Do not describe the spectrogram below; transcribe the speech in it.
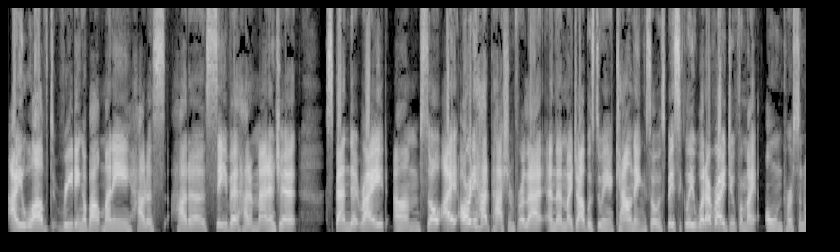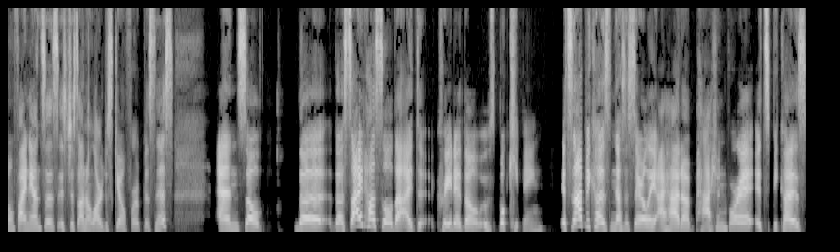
I loved reading about money, how to how to save it, how to manage it, spend it right. Um, so I already had passion for that, and then my job was doing accounting. So it's basically whatever I do for my own personal finances is just on a larger scale for a business. And so the the side hustle that I d- created though it was bookkeeping. It's not because necessarily I had a passion for it. It's because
